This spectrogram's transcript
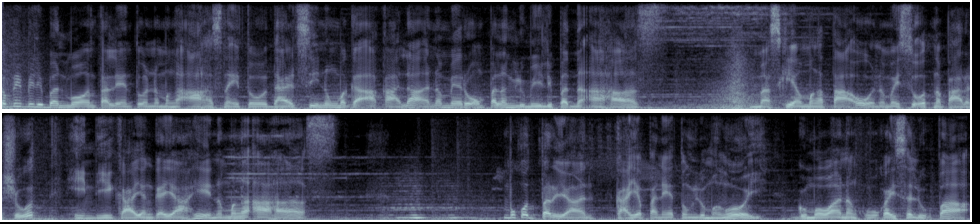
Kabibiliban mo ang talento ng mga ahas na ito dahil sinong mag-aakala na meron palang lumilipad na ahas. Maski ang mga tao na may suot na parachute, hindi kayang gayahin ng mga ahas. Bukod pa riyan, kaya pa netong lumangoy, gumawa ng hukay sa lupa,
